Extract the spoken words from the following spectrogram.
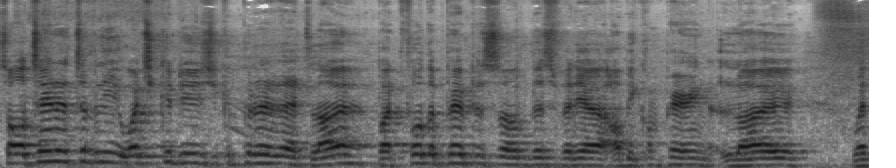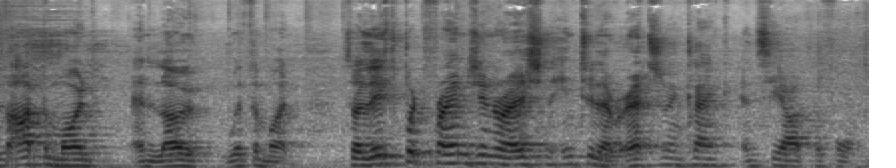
So alternatively, what you could do is you could put it at low, but for the purpose of this video, I'll be comparing low without the mod and low with the mod. So let's put frame generation into that Ratchet and Clank and see how it performs.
